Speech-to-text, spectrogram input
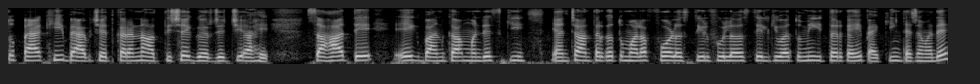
तो पॅक ही बॅब शेतकऱ्यांना अतिशय गरजेची आहे. सहा ते एक बांधकाम म्हणजेच की यांच्या अंतर्गत तुम्हाला फळ असतील फुलं असतील किंवा तुम्ही इतर काही पॅकिंग त्याच्यामध्ये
